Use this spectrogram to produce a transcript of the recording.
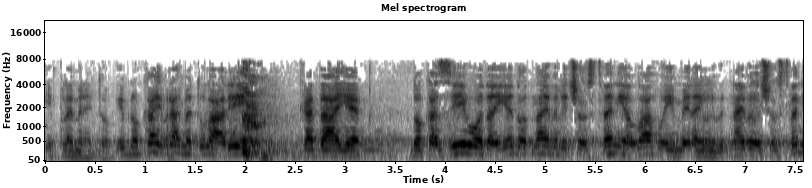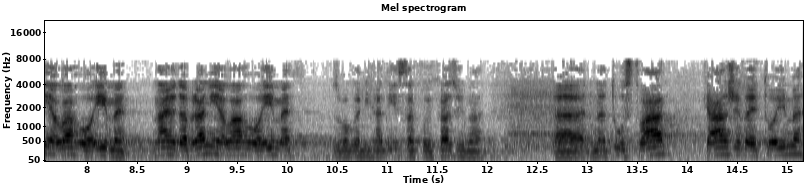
i plemenitog. Ibn Kajim Rahmetullah Ali, kada je dokazivao da je jedno od najveličanstvenije Allahu imena ili najveličanstvenije Allahovo ime, najodabranije Allahovo ime, zbog onih hadisa koji kazuju na, e, na tu stvar, kaže da je to ime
